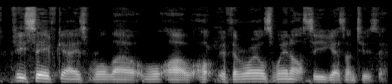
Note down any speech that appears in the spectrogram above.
Be safe, guys. We'll, uh, we'll uh, if the Royals win, I'll see you guys on Tuesday.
